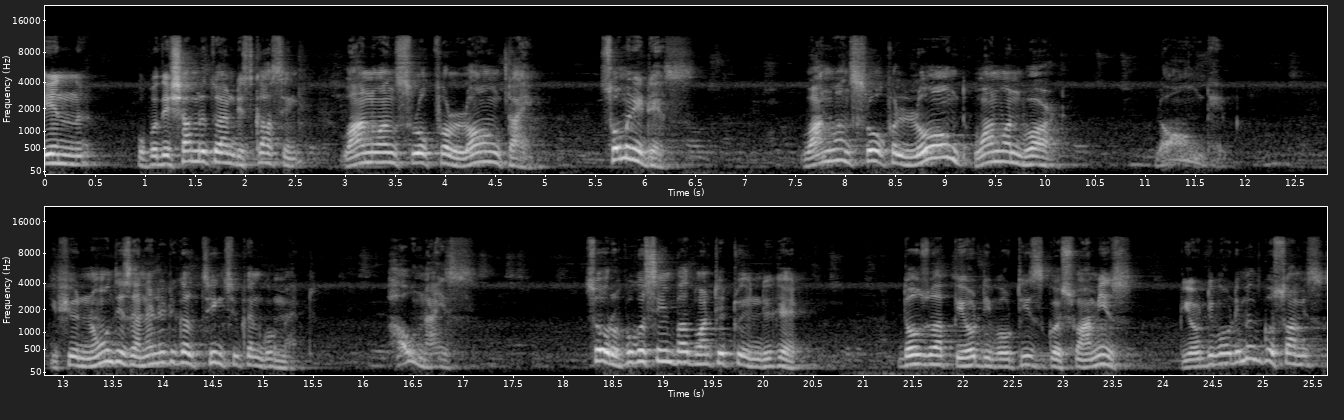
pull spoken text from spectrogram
in Upadeshamrita I am discussing one one slope for a long time, so many days. One one slope for long, one one word, long day. If you know these analytical things, you can go mad. How nice. So Rupa Goswami wanted to indicate those who are pure devotees, Goswamis, pure devotee means Goswamis.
